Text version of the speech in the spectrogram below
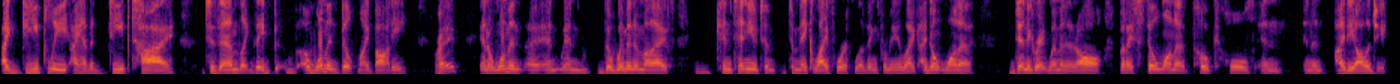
I deeply, I have a deep tie to them. Like they, a woman built my body, right? And a woman, uh, and and the women in my life continue to to make life worth living for me. Like I don't want to denigrate women at all, but I still want to poke holes in in an ideology.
